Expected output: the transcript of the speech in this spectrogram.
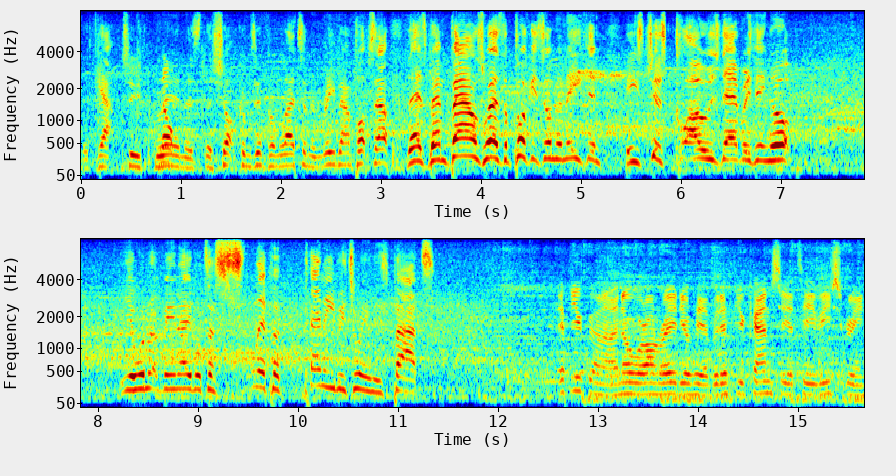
The gap tooth grin nope. as the shot comes in from Letton and rebound pops out. There's Ben Bowns. Where's the puck? It's underneath him. He's just closed everything up you wouldn't have been able to slip a penny between his pads. If you can, I know we're on radio here, but if you can see a TV screen,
